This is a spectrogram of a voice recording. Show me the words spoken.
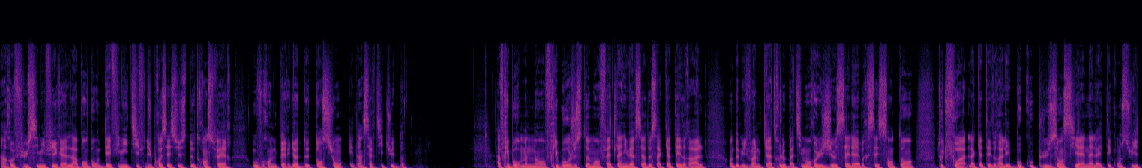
Un refus signifierait l'abandon définitif du processus de transfert, ouvrant une période de tension et d'incertitude. À Fribourg maintenant, Fribourg justement fête l'anniversaire de sa cathédrale. En 2024, le bâtiment religieux célèbre ses 100 ans. Toutefois, la cathédrale est beaucoup plus ancienne. Elle a été construite,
